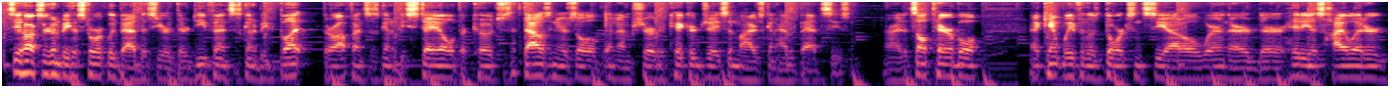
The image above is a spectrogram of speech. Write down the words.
Seahawks are going to be historically bad this year. Their defense is going to be butt. Their offense is going to be stale. Their coach is a thousand years old, and I'm sure the kicker Jason Myers is going to have a bad season. All right, it's all terrible. I can't wait for those dorks in Seattle wearing their their hideous highlighter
